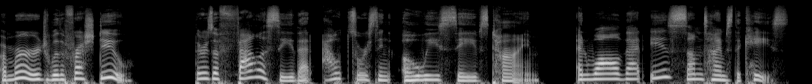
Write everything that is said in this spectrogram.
emerge with a fresh do. There's a fallacy that outsourcing always saves time. And while that is sometimes the case,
